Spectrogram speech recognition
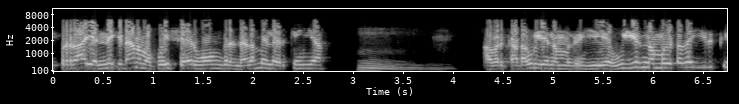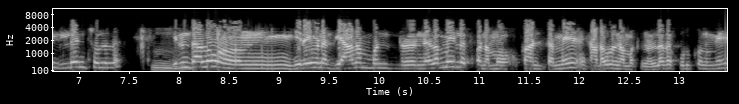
எப்படா என்னைக்குடா நம்ம போய் சேருவோங்கிற நிலைமையில இருக்கீங்க. அவர் கடவுள் நம்ம உயிர் நம்ம தான் இருக்கு இல்லைன்னு சொல்லல. இருந்தாலும் இறைவனை தியானம் பண்ற நிலைமையில இப்ப நம்ம உட்காந்துட்டோமே கடவுள் நமக்கு நல்லதை கொடுக்கணுமே.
